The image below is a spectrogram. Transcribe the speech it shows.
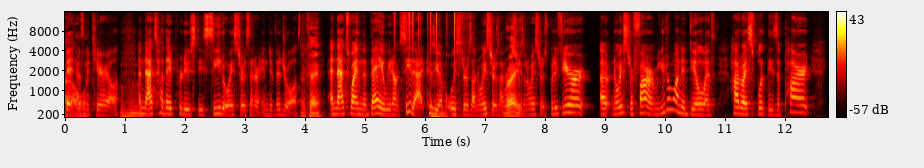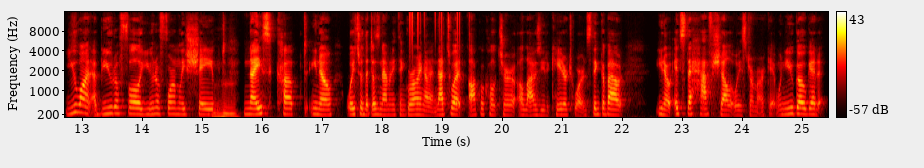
bit of Wow. material and that's how they produce these seed oysters that are individual Okay. and that's why in the bay we don't see that because you have oysters on oysters on Mm-hmm. Right. oysters on oysters. But if you're an oyster farm, you don't want to deal with how do I split these apart. You want a beautiful, uniformly shaped, Mm-hmm. nice cupped, you know, oyster that doesn't have anything growing on it. And that's what aquaculture allows you to cater towards. Think about, you know, it's the half shell oyster market. When you go get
